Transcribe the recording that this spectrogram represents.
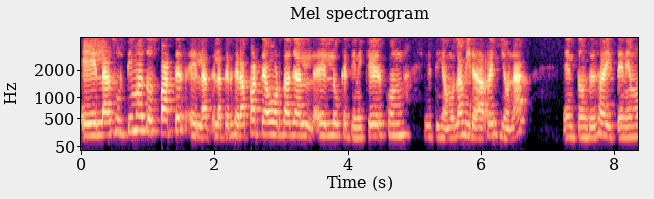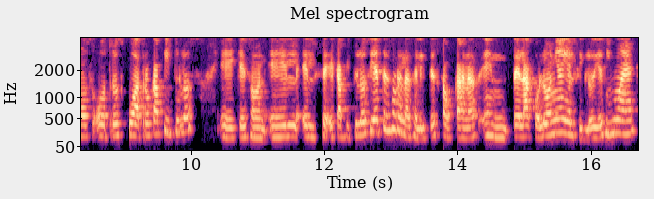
Eh, las últimas dos partes, eh, la, la, tercera parte aborda ya lo que tiene que ver con, digamos, la mirada regional. Entonces ahí tenemos otros cuatro capítulos eh, que son el, el, capítulo 7 sobre las élites caucanas entre la colonia y el siglo XIX.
